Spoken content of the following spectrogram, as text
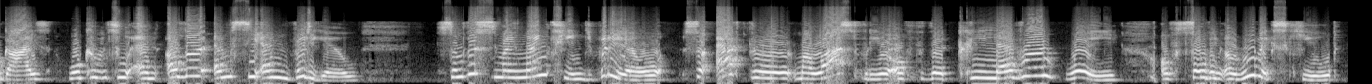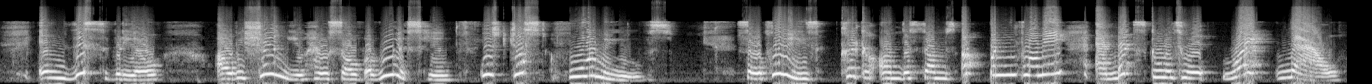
guys, welcome to another MCM video. So this is my 19th video. So after my last video of the clever way of solving a Rubik's Cube, in this video I'll be showing you how to solve a Rubik's Cube with just four moves. So please click on the thumbs up button for me and let's go into it right now.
